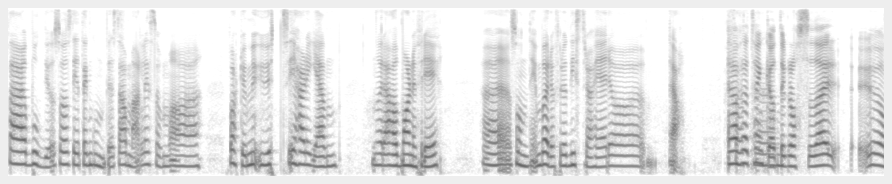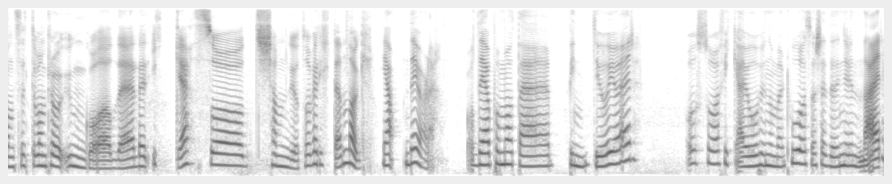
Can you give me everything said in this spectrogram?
Så jeg bodde jo så å si til en kompis av meg, liksom, og ble jo med ut i helgen når jeg hadde barnefri. Eh, sånne ting, bare for å distrahere og ja. Ja, for jeg tenker at det glasset der, uansett om man prøver å unngå det eller ikke, så kommer det jo til å velte en dag. Ja, det gjør det. Og det på en måte begynte jo å gjøre. Og så fikk jeg jo hun nummer to, og så skjedde den runden der.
